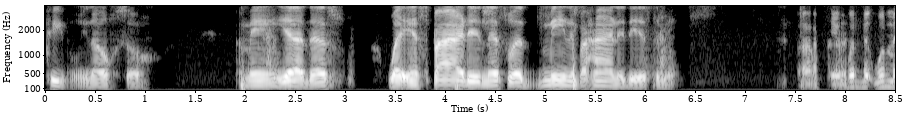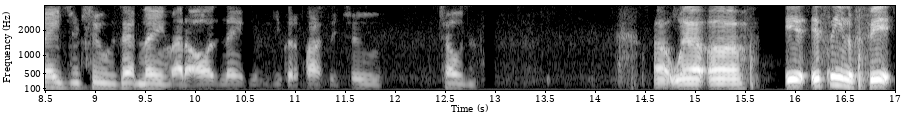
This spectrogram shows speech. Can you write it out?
people, you know. So, I mean, yeah, that's what inspired it, and that's what meaning behind it is to me. Okay, what what made you choose that name out of all the names you, you could have possibly choose chosen? Uh, well, uh, it it seemed to fit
